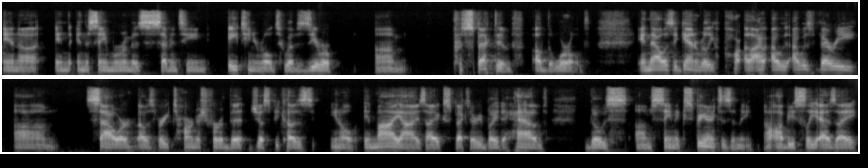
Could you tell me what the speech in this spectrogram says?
in uh, in in the same room as 17, 18 year olds who have zero um, perspective of the world, and that was again really hard. I, I was I was very um, sour. I was very tarnished for a bit, just because you know, in my eyes, I expect everybody to have those um, same experiences in me. Obviously, as I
